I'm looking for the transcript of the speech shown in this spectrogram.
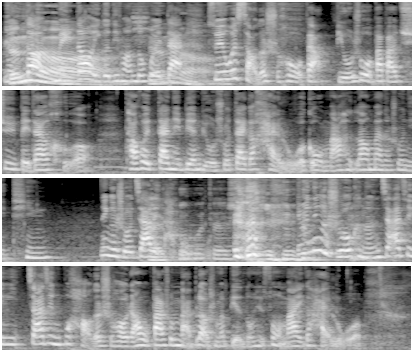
每真的到每到一个地方都会带，所以我小的时候，我爸，比如说我爸爸去北戴河，他会带那边，比如说带个海螺，跟我妈很浪漫的说：“你听。”那个时候家里 因为那个时候可能家境家境不好的时候，然后我爸说买不了什么别的东西，送我妈一个海螺。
